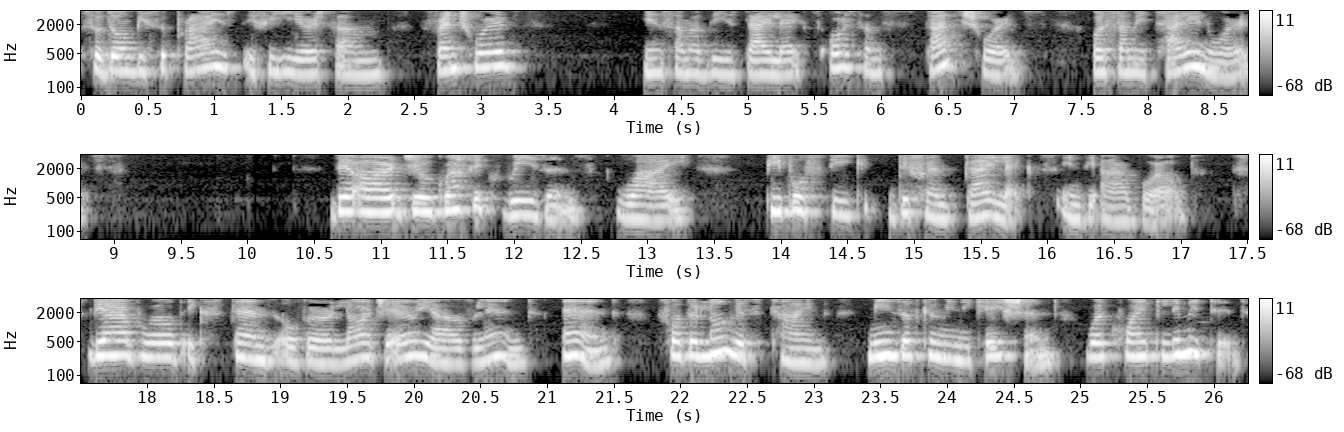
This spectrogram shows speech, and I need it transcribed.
So don't be surprised if you hear some French words in some of these dialects, or some Spanish words, or some Italian words. There are geographic reasons why people speak different dialects in the Arab world. The Arab world extends over a large area of land, and for the longest time, means of communication were quite limited,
